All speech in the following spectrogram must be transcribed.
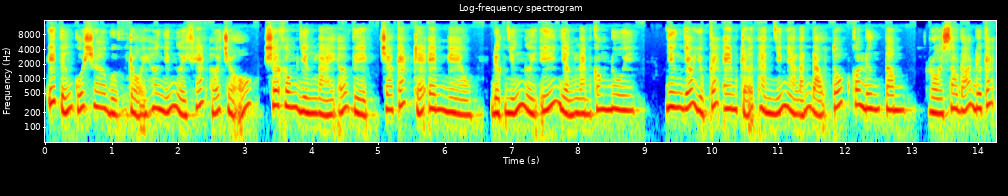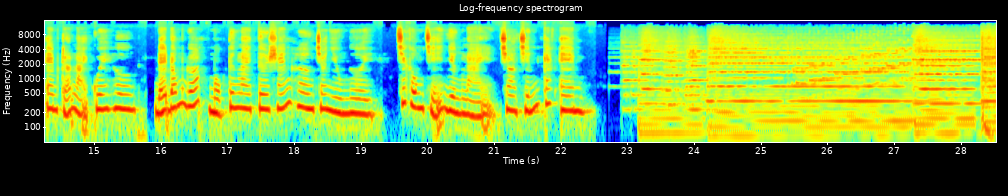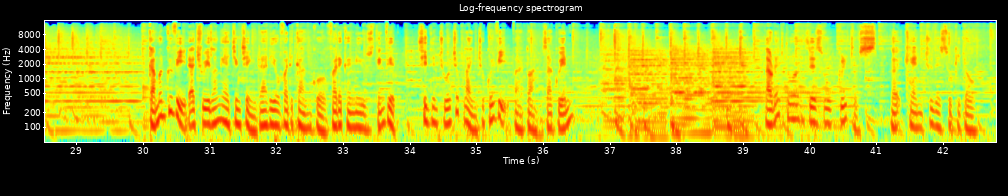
Ý tưởng của sơ vượt trội hơn những người khác ở chỗ. Sơ không dừng lại ở việc cho các trẻ em nghèo, được những người ý nhận làm con nuôi. Nhưng giáo dục các em trở thành những nhà lãnh đạo tốt có lương tâm, rồi sau đó đưa các em trở lại quê hương để đóng góp một tương lai tươi sáng hơn cho nhiều người chứ không chỉ dừng lại cho chính các em Cảm ơn quý vị đã chú ý lắng nghe chương trình Radio Vatican của Vatican News tiếng Việt. Xin Thiên Chúa chúc lành cho quý vị và toàn gia quyến. Laudetur Jesu Christus, ngợi khen Chúa Giêsu Kitô.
